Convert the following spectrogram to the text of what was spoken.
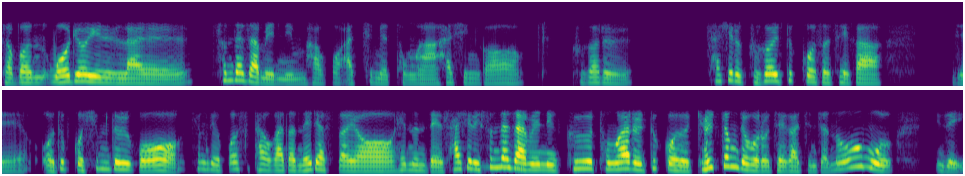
저번 월요일 날 선자자매님하고 아침에 통화하신 거 그거를 사실은 그걸 듣고서 제가 이제 어둡고 힘들고 "형제 버스 타고 가다 내렸어요." 했는데 사실 이 선자자매님 그 통화를 듣고 결정적으로 제가 진짜 너무 인제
